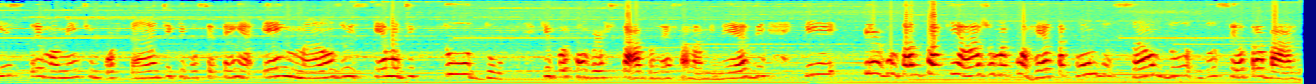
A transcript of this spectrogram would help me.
extremamente importante que você tenha em mãos o esquema de tudo que foi conversado nessa anamnese, que perguntando para que haja uma correta condução do, do seu trabalho.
